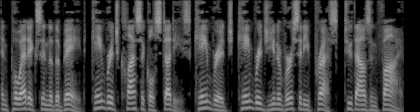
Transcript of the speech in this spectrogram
and Poetics in the Thebaid, Cambridge Classical Studies Cambridge, Cambridge University Press, 2005.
